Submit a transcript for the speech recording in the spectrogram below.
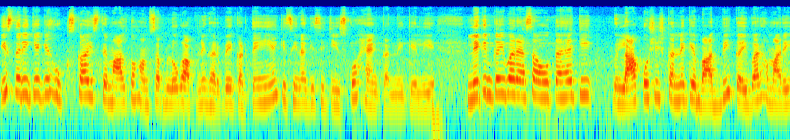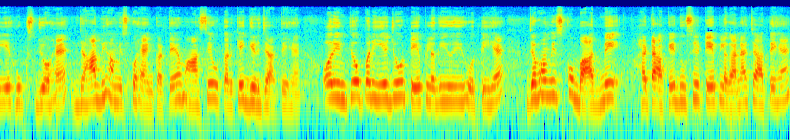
इस तरीके के हुक्स का इस्तेमाल तो हम सब लोग अपने घर पे करते ही हैं, किसी ना किसी चीज़ को हैंग करने के लिए। लेकिन कई बार ऐसा होता है कि लाख कोशिश करने के बाद भी कई बार हमारे ये हुक्स जो हैं, जहाँ भी हम इसको हैंग करते हैं, वहाँ से उतर के गिर जाते हैं। और इनके ऊपर ये जो टेप लगी हुई होती है, जब हम इसको बाद में हटा के दूसरी टेप लगाना चाहते हैं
